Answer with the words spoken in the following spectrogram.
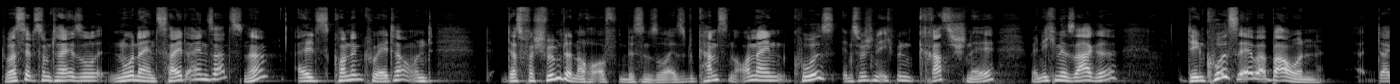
Du hast ja zum Teil so nur deinen Zeiteinsatz, ne, als Content Creator und das verschwimmt dann auch oft ein bisschen so. Also du kannst einen Online-Kurs, inzwischen, ich bin krass schnell, wenn ich mir sage, den Kurs selber bauen, da,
